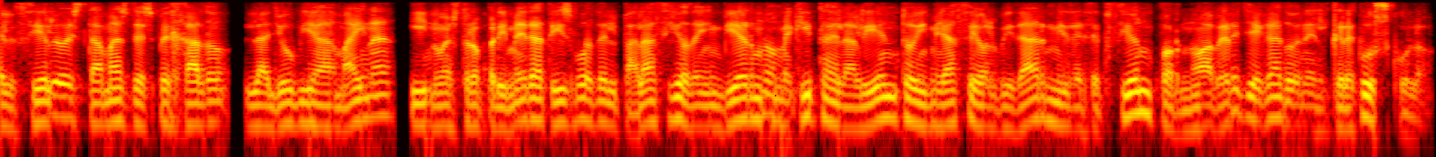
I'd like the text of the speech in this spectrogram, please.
El cielo está más despejado, la lluvia amaina, y nuestro primer atisbo del palacio de invierno me quita el aliento y me hace olvidar mi decepción por no haber llegado en el crepúsculo.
